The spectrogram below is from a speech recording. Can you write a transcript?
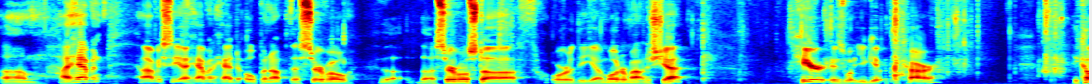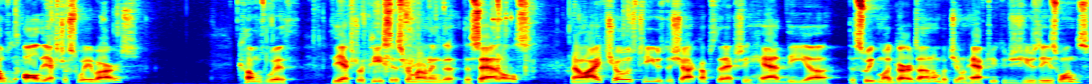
Um, I haven't, obviously I haven't had to open up the servo, the, the servo stuff or the uh, motor mount just yet. Here is what you get with the car. It comes with all the extra sway bars. Comes with the extra pieces for mounting the, the saddles. Now I chose to use the shot cups that actually had the, uh, the sweet mud guards on them, but you don't have to, you could just use these ones.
